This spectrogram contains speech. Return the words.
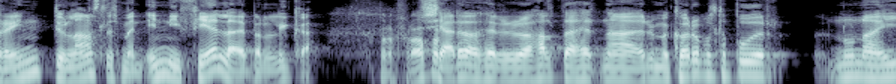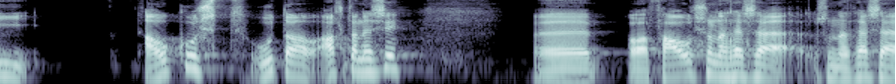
reyndu landslismenn inn í félagið bara líka. Frábært. Sérða að þeir eru að halda hérna, eru með köruboltabúður núna í ágúst út á Altanesi uh, og að fá svona þessa, svona þessa,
